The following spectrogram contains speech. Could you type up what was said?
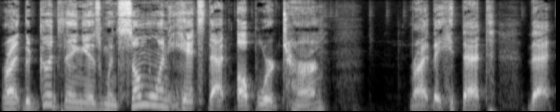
right? The good thing is when someone hits that upward turn, right? They hit that, that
